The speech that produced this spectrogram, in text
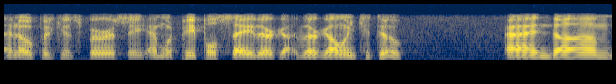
an open conspiracy and what people say they're they're going to do. And um,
